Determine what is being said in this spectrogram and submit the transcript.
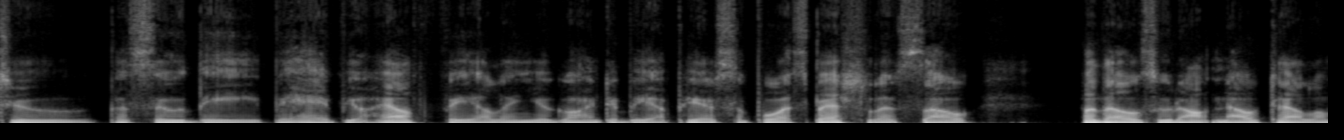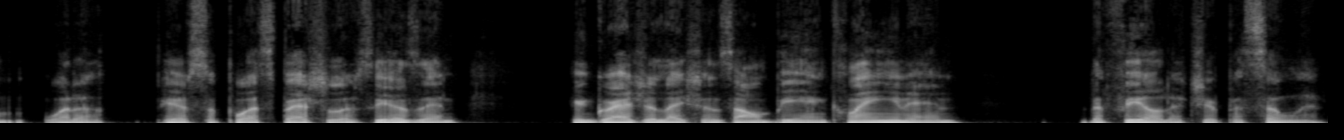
to pursue the behavioral health field and you're going to be a peer support specialist. So, for those who don't know, tell them what a peer support specialist is and congratulations on being clean and the field that you're pursuing.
